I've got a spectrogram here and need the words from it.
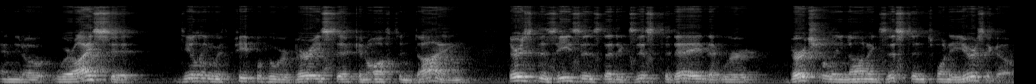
And you know, where I sit, dealing with people who are very sick and often dying, there's diseases that exist today that were virtually non-existent 20 years ago.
